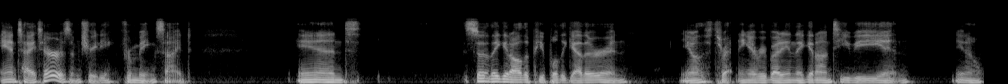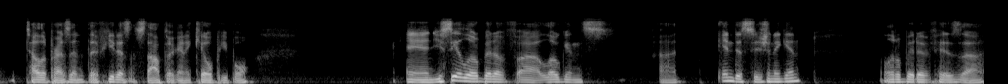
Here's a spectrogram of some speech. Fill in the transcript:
anti-terrorism treaty from being signed. And so they get all the people together and you know they're threatening everybody and they get on tv and you know tell the president that if he doesn't stop they're going to kill people and you see a little bit of uh, logan's uh, indecision again a little bit of his uh,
